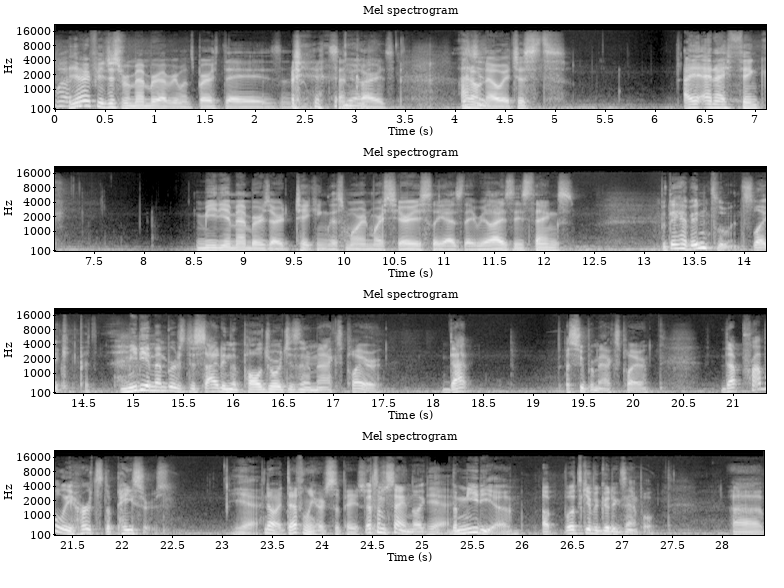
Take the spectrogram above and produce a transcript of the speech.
yeah. If you just remember everyone's birthdays and send Yeah. cards, I don't know. It just, I and I think media members are taking this more and more seriously as they realize these things. But they have influence. Like media members deciding that Paul George isn't a max player, that a super max player, that probably hurts the Pacers. Yeah. No, it definitely hurts the Pacers. That's what I'm saying. Like Yeah. the media. Uh, let's give a good example. Uh,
